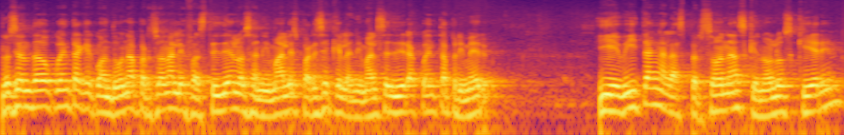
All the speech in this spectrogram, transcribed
¿No se han dado cuenta que cuando a una persona le fastidian los animales parece que el animal se diera cuenta primero? Y evitan a las personas que no los quieren.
